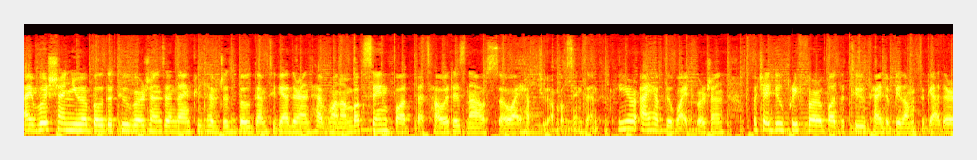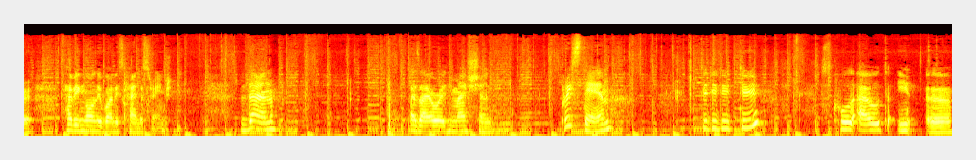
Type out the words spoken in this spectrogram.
I wish I knew about the two versions and then could have just bought them together and have one unboxing, but that's how it is now, so I have two unboxings. And here I have the white version, which I do prefer, but the two kind of belong together. Having only one is kind of strange. Then, as I already mentioned, Pristin, do do do do, school out in, uh,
